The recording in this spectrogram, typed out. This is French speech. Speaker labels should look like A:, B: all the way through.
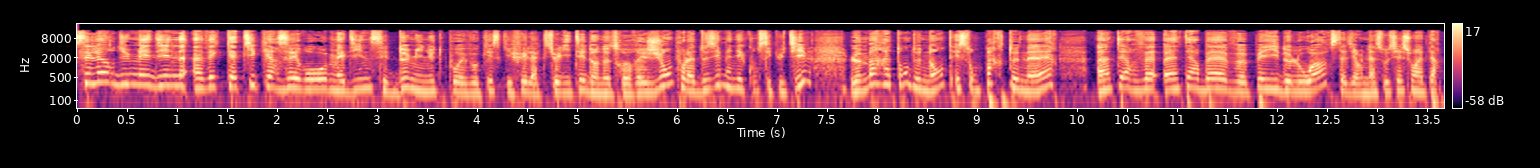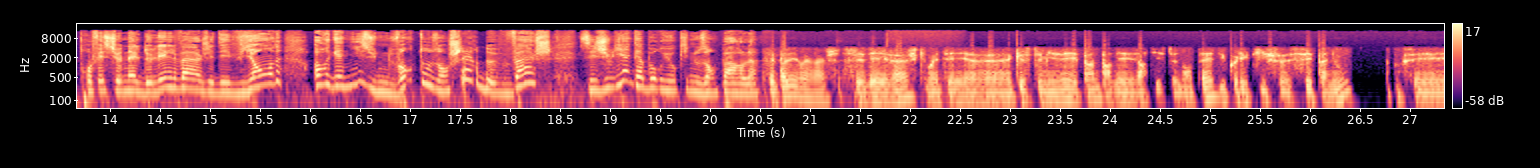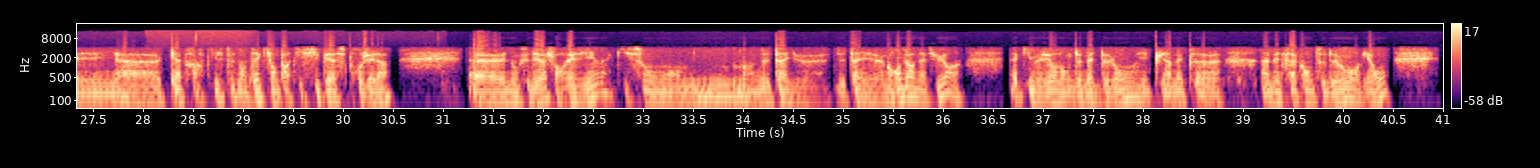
A: C'est l'heure du Made in avec Cathy Kerzero. Made in, c'est deux minutes pour évoquer ce qui fait l'actualité dans notre région. Pour la deuxième année consécutive, le marathon de Nantes et son partenaire Interbev Pays de Loire, c'est-à-dire une association interprofessionnelle de l'élevage et des viandes, organise une vente aux enchères de vaches. C'est Julien Gaborio qui nous en parle.
B: C'est pas des vraies vaches, c'est des vaches qui ont été euh, customisées et peintes par des artistes nantais du collectif euh, C'est pas nous. Il y a quatre artistes nantais qui ont participé à ce projet-là. Euh, donc c'est des vaches en résine qui sont de taille de taille grandeur nature, euh, qui mesurent donc 2 mètres de long et puis 1 mètre 1 mètre 50 de haut environ.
